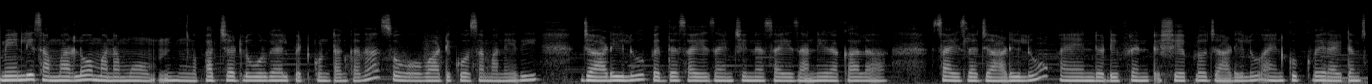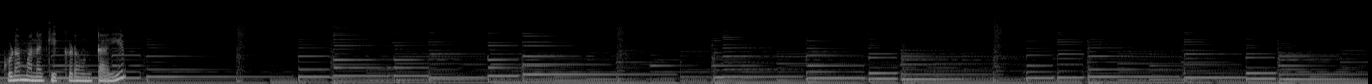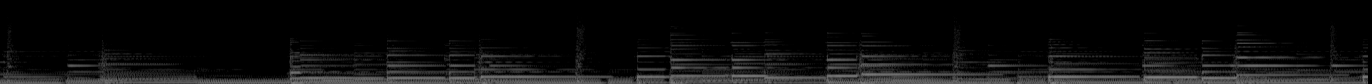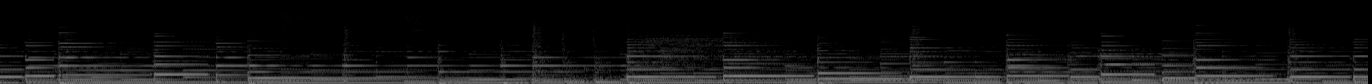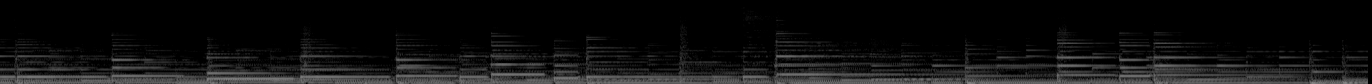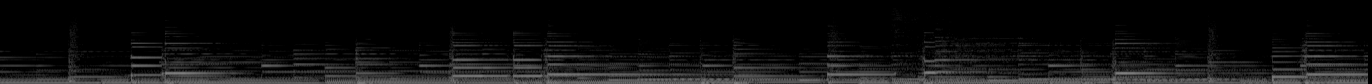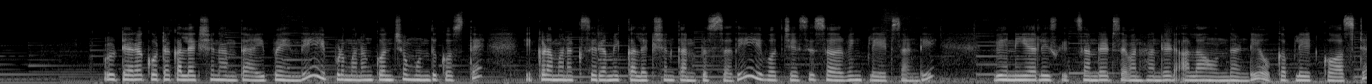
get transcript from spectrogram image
మెయిన్లీ సమ్మర్లో మనము పచ్చట్లు ఊరగాయలు పెట్టుకుంటాం కదా. సో వాటి కోసం అనేది జాడీలు పెద్ద సైజ్ అండ్ చిన్న సైజ్ అన్ని రకాల సైజుల జాడీలు అండ్ డిఫరెంట్ షేప్లో జాడీలు అండ్ కుక్వేర్ ఐటమ్స్ కూడా మనకి ఇక్కడ ఉంటాయి. ఇప్పుడు టెరకోట కలెక్షన్ అంతా అయిపోయింది. ఇప్పుడు మనం కొంచెం ముందుకు వస్తే ఇక్కడ మనకు సిరమిక్ కలెక్షన్ కనిపిస్తుంది. ఇవి వచ్చేసి సర్వింగ్ ప్లేట్స్ అండి. ఇవి nearly six hundred seven hundred అలా ఉందండి. ఒక ప్లేట్ కాస్ట్.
